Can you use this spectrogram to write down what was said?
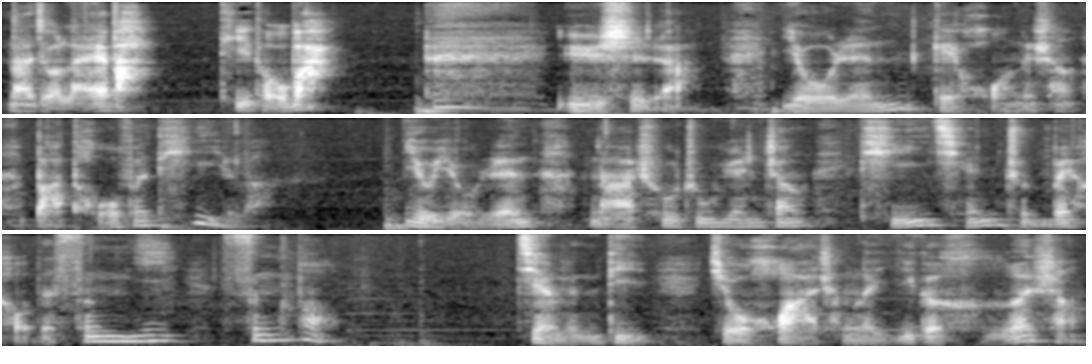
那就来吧，剃头吧。于是啊，有人给皇上把头发剃了，又有人拿出朱元璋提前准备好的僧衣僧帽。”建文帝就化成了一个和尚，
